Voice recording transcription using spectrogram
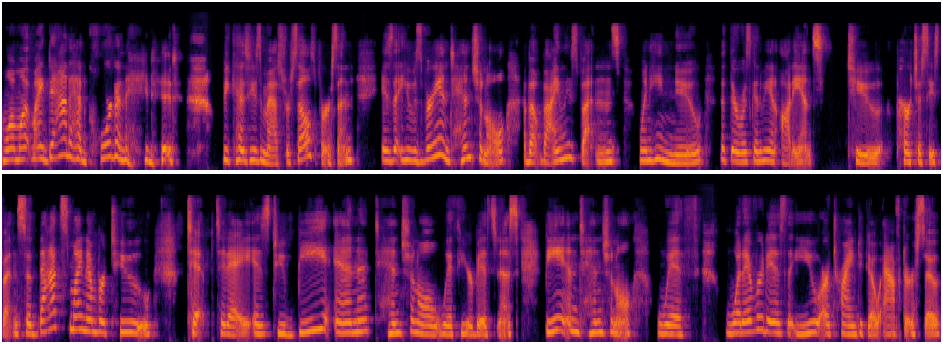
Well, what my dad had coordinated because he's a master salesperson is that he was very intentional about buying these buttons when he knew that there was going to be an audience to purchase these buttons. So that's my number 2 tip today is to be intentional with your business. Be intentional with whatever it is that you are trying to go after. So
